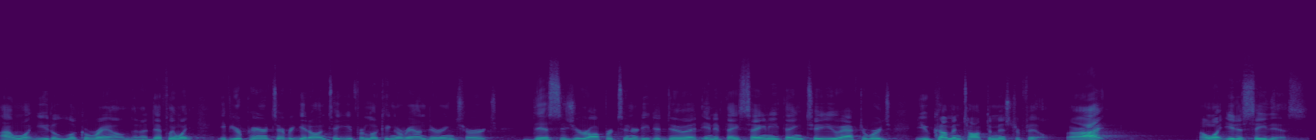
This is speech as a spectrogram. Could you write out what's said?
I want you to look around. And I definitely want, if your parents ever get on to you for looking around during church, this is your opportunity to do it. And if they say anything to you afterwards, you come and talk to Mr. Phil, all right? I want you to see this.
